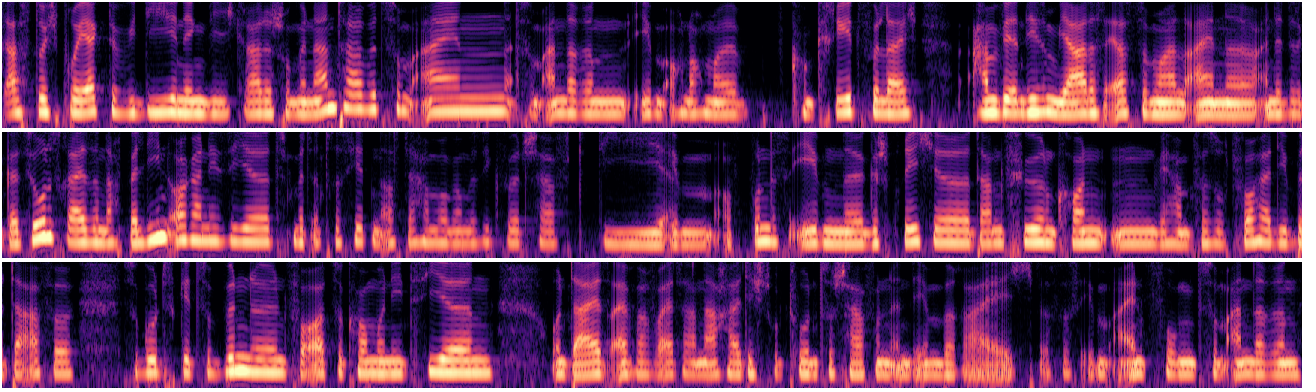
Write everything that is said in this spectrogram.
Das durch Projekte wie diejenigen, die ich gerade schon genannt habe, zum einen, zum anderen eben auch noch nochmal konkret vielleicht, haben wir in diesem Jahr das erste Mal eine, eine Delegationsreise nach Berlin organisiert mit Interessierten aus der Hamburger Musikwirtschaft, die eben auf Bundesebene Gespräche dann führen konnten. Wir haben versucht, vorher die Bedarfe so gut es geht zu bündeln, vor Ort zu kommunizieren und da jetzt einfach weiter nachhaltig Strukturen zu schaffen in dem Bereich. Das ist eben ein Punkt. Zum anderen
